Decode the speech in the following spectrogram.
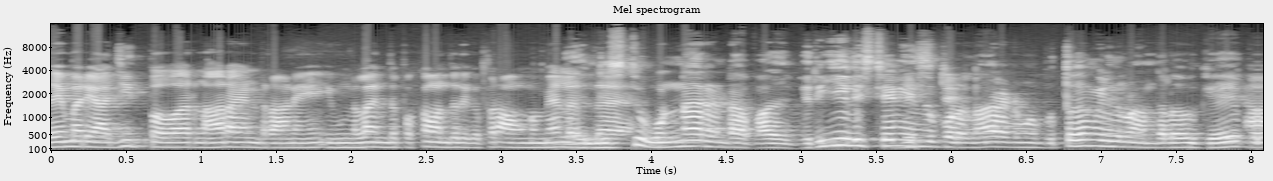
அதே மாதிரி அஜித் பவார் நாராயண் ராணே இவங்கெல்லாம் இந்த பக்கம் வந்ததுக்கு அப்புறம் அவங்க மேல லிஸ்ட் ஒன்னா ரெண்டா? பா- அது பெரிய லிஸ்டே நீ வந்து போடலாம். ரெண்டு மூணு புத்தகம் எழுதலாம் அந்த அளவுக்கு. இப்ப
